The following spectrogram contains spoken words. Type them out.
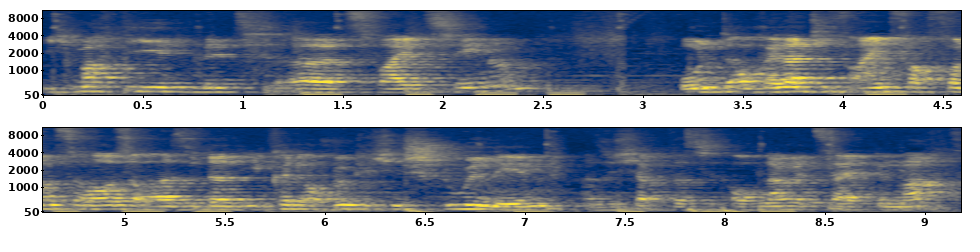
Ich mache die mit äh, zwei Zehnern und auch relativ einfach von zu Hause. Also da, ihr könnt auch wirklich einen Stuhl nehmen. Also ich habe das auch lange Zeit gemacht.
